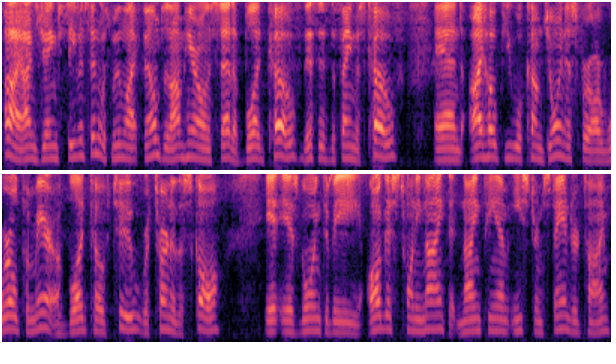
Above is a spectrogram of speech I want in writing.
Hi, I'm James Stevenson with Moonlight Films, and I'm here on the set of Blood Cove. This is the famous Cove, and I hope you will come join us for our world premiere of Blood Cove 2, Return of the Skull. It is going to be August 29th at 9 p.m. Eastern Standard Time.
